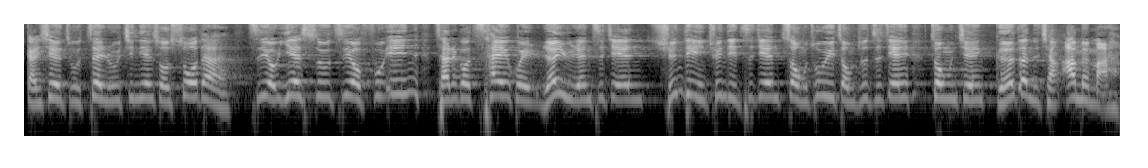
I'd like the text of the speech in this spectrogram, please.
感谢主，正如今天所说的，只有耶稣，只有福音，才能够拆毁人与人之间、群体与群体之间、种族与种族之间中间隔断的墙。阿门嘛？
